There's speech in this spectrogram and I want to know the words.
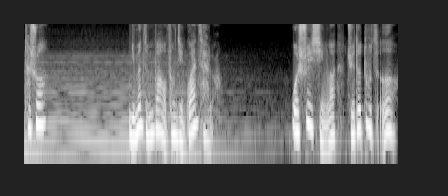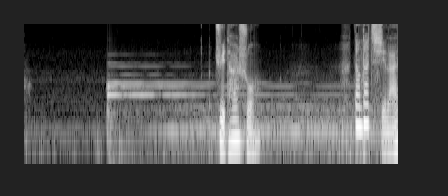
他说：“你们怎么把我放进棺材了？我睡醒了，觉得肚子饿。”据他说，当他起来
